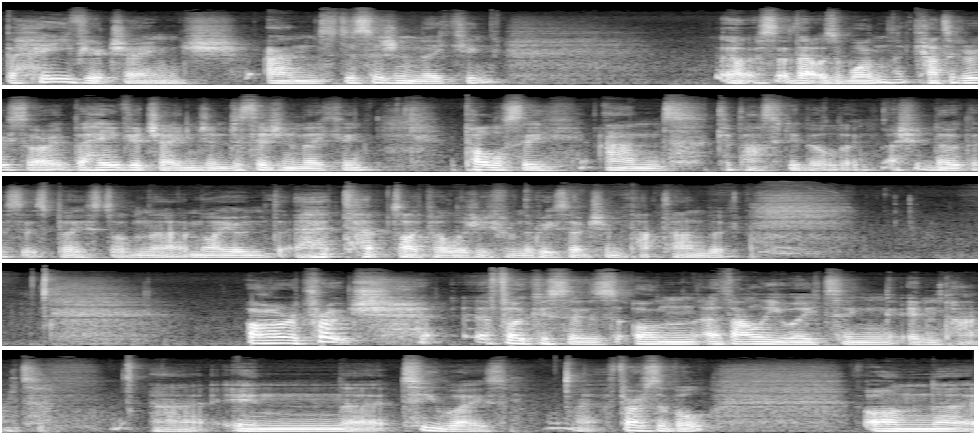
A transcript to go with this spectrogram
behaviour change, and decision making. Uh, so that was one category, sorry, behaviour change and decision making, policy and capacity building. I should know this, it's based on uh, my own typology from the Research Impact Handbook. Our approach focuses on evaluating impact uh, in uh, two ways. Uh, first of all, on uh,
